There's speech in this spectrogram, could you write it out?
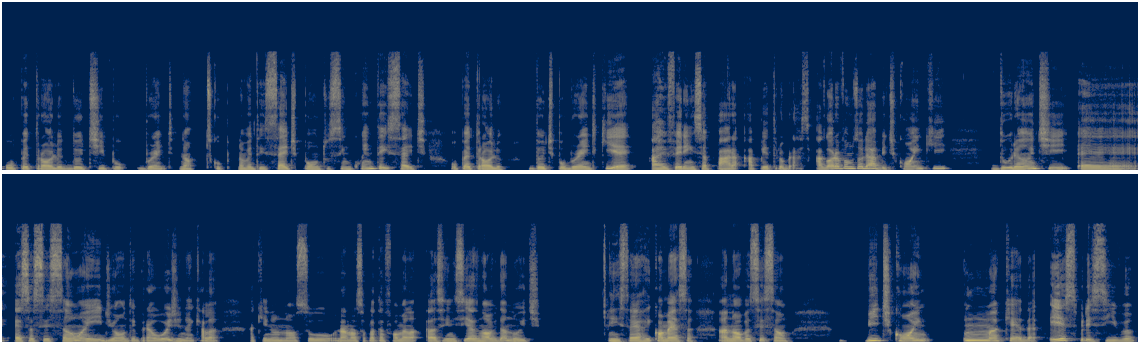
o petróleo do tipo Brent. Não, desculpa, 97,57 o petróleo do tipo Brent, que é a referência para a Petrobras. Agora vamos olhar Bitcoin que durante, eh, essa sessão aí de ontem para hoje, né, que ela aqui no nosso na nossa plataforma, ela ela se inicia às 21h. Encerra e começa a nova sessão. Bitcoin, uma queda expressiva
